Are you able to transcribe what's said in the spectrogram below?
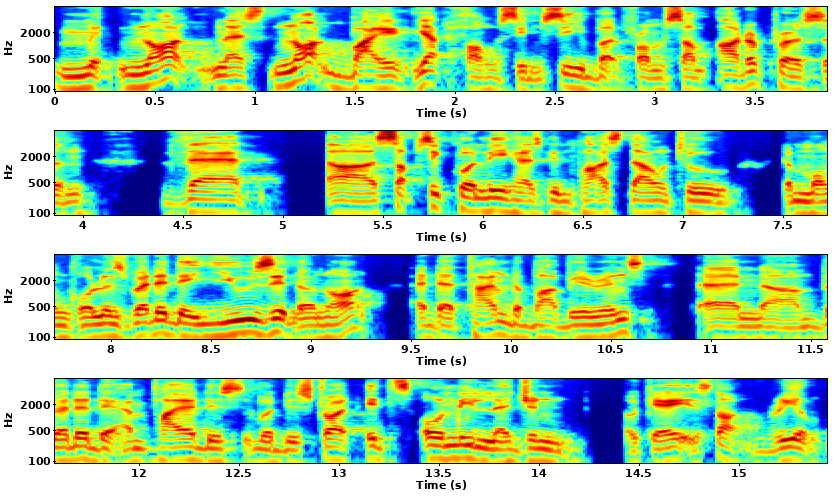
not not by Yat Hong Sim Si, but from some other person that uh, subsequently has been passed down to the Mongolians, whether they use it or not. At that time, the barbarians and um, whether the empire dis- were destroyed, it's only legend. Okay, it's not real.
